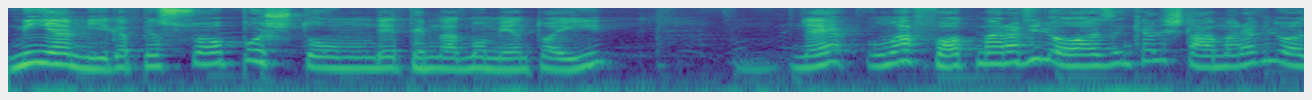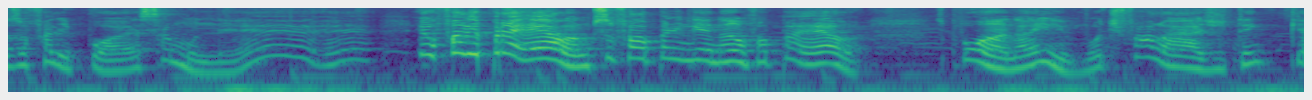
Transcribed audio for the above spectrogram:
Minha amiga pessoal postou num determinado momento aí, né, uma foto maravilhosa em que ela estava maravilhosa. Eu falei, pô, essa mulher é... Eu falei pra ela, não preciso falar pra ninguém não, eu falo pra ela. Pô, Ana, aí, vou te falar, a gente tem que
